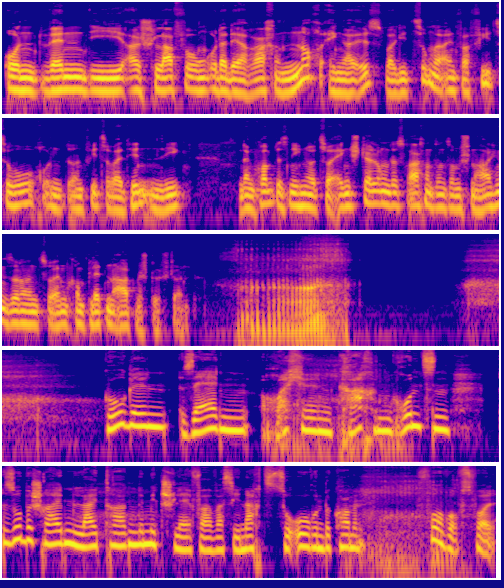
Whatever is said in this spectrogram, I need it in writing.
Und wenn die Erschlaffung oder der Rachen noch enger ist, weil die Zunge einfach viel zu hoch und, und viel zu weit hinten liegt, dann kommt es nicht nur zur Engstellung des Rachens und zum Schnarchen, sondern zu einem kompletten Atemstillstand. Gurgeln, Sägen, Röcheln, Krachen, Grunzen, so beschreiben leidtragende Mitschläfer, was sie nachts zu Ohren bekommen. Vorwurfsvoll,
